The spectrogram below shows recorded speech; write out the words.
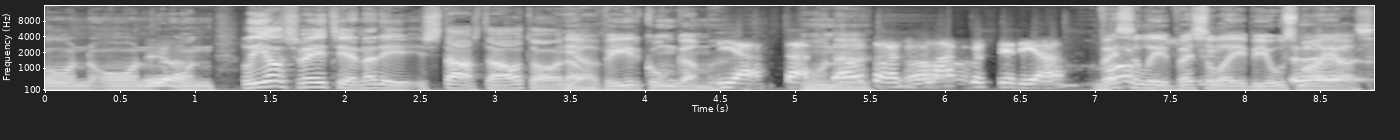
Un, un, Jā. un liels veiciens arī stāsta autoram. Jā, vīrkungam. Jā, tāds Un, eh, autors blakus ir, jā. Veselība, veselība jūsu mājās.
